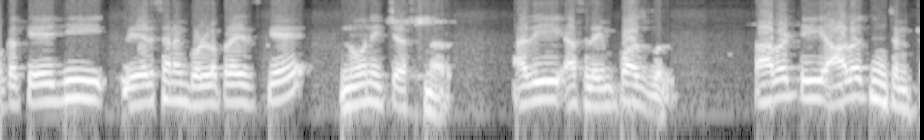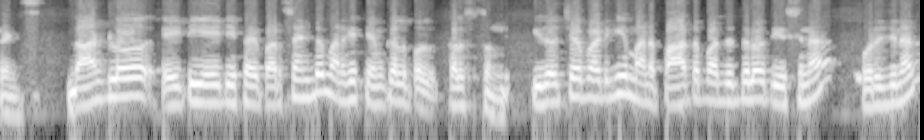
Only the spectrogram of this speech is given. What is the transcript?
ఒక కేజీ వేరుశనగ గుళ్ళ ప్రైస్కే నూనె ఇచ్చేస్తున్నారు. అది అసలు ఇంపాసిబుల్ కాబట్టి ఆలోచించండి ఫ్రెండ్స్ దాంట్లో ఎయిటీ ఎయిటీ ఫైవ్ పర్సెంట్ మనకి కెమికల్ కలుస్తుంది. ఇది వచ్చేపాటికి మన పాత పద్ధతిలో తీసిన ఒరిజినల్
